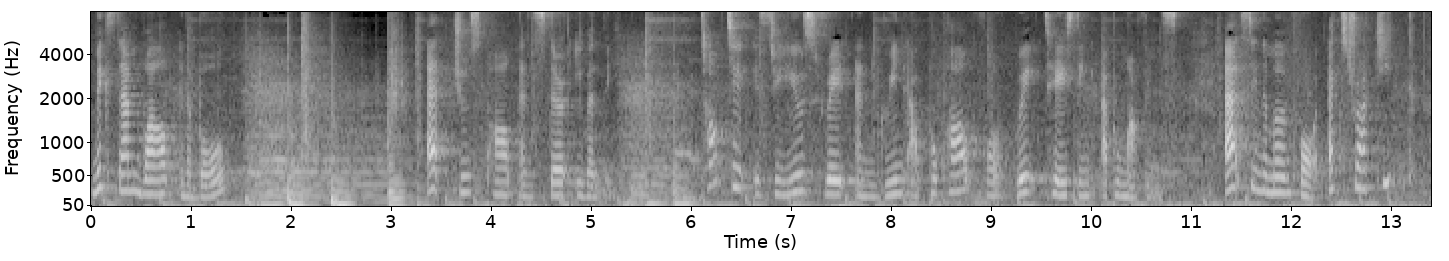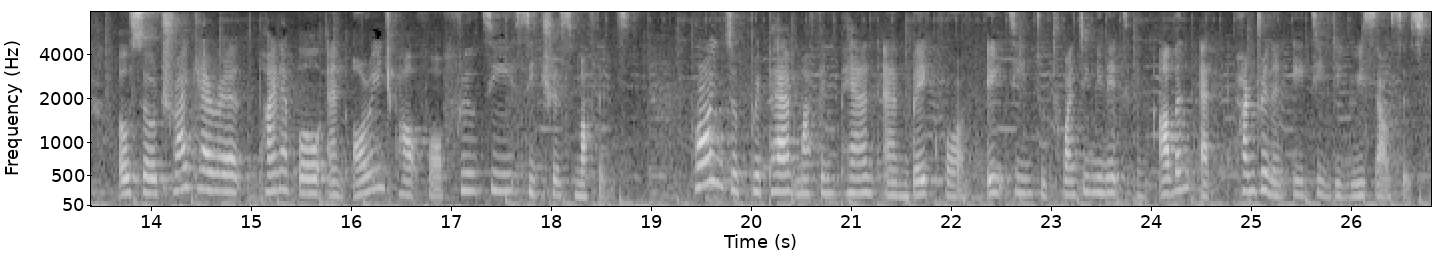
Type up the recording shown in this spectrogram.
Mix them well in a bowl. Add juice pulp and stir evenly. Top tip is to use red and green apple pulp for great tasting apple muffins. Add cinnamon for extra kick. Also try carrot, pineapple and orange pulp for fruity citrus muffins. Pour into prepared muffin pan and bake for 18 to 20 minutes in oven at 180 degrees Celsius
